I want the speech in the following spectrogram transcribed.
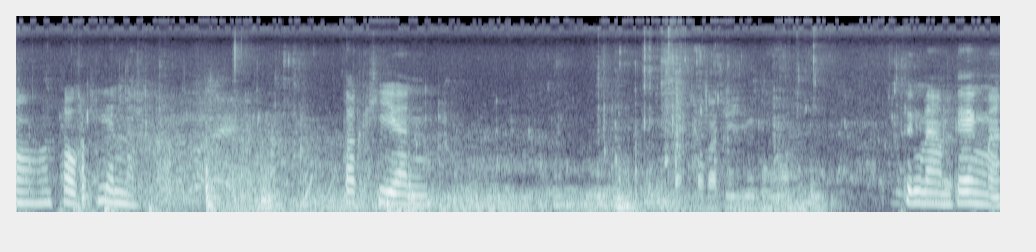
อตะเคียนนะตะเคียน ปกติอยู่ตรงนั้นถึงน้ำแท่งมา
